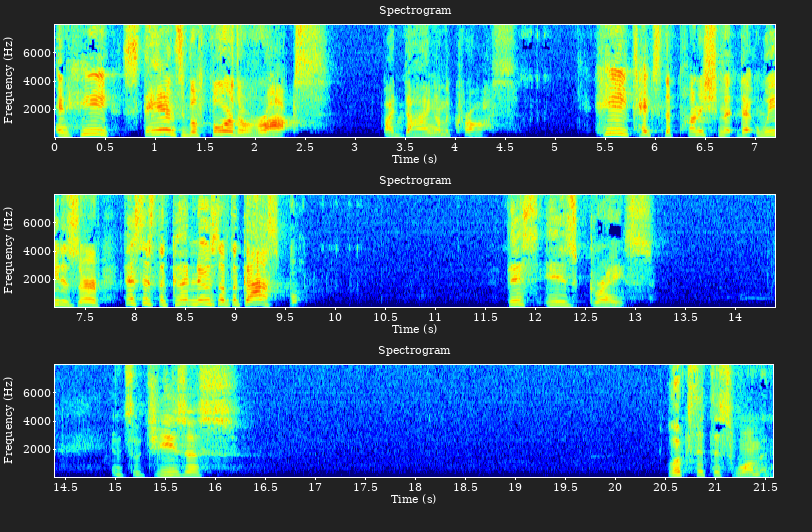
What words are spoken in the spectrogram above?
and he stands before the rocks by dying on the cross. He takes the punishment that we deserve. This is the good news of the gospel. This is grace. And so Jesus looks at this woman,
